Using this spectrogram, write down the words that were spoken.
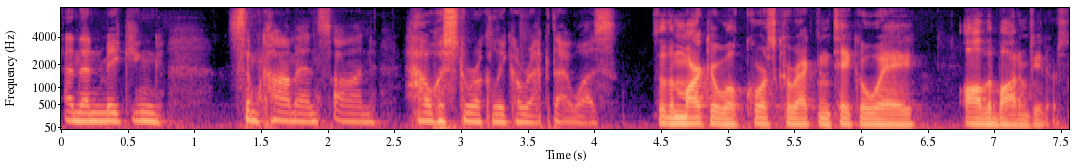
and then making some comments on how historically correct I was. So the market will course correct and take away all the bottom feeders.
